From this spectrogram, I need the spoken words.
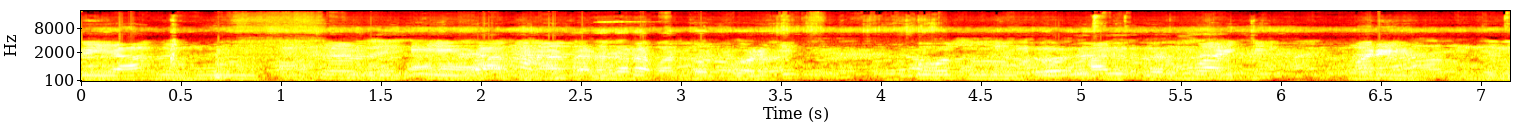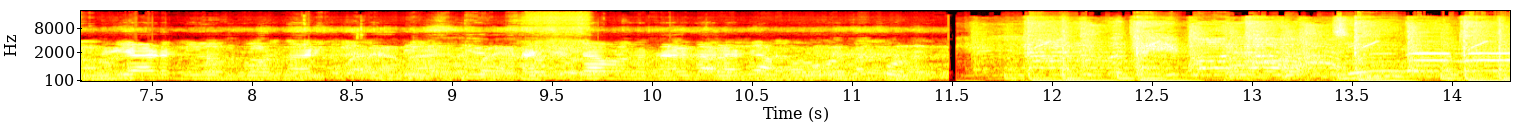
ఈ యాభై మూడు సంవత్సరాల నుంచి యాభై నాలుగు వారి కుటుంబానికి మరి మిర్యాడ నియోజకవర్గానికి అన్ని జరగాలని ఆ భగవంతుడు జిందాబాద్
